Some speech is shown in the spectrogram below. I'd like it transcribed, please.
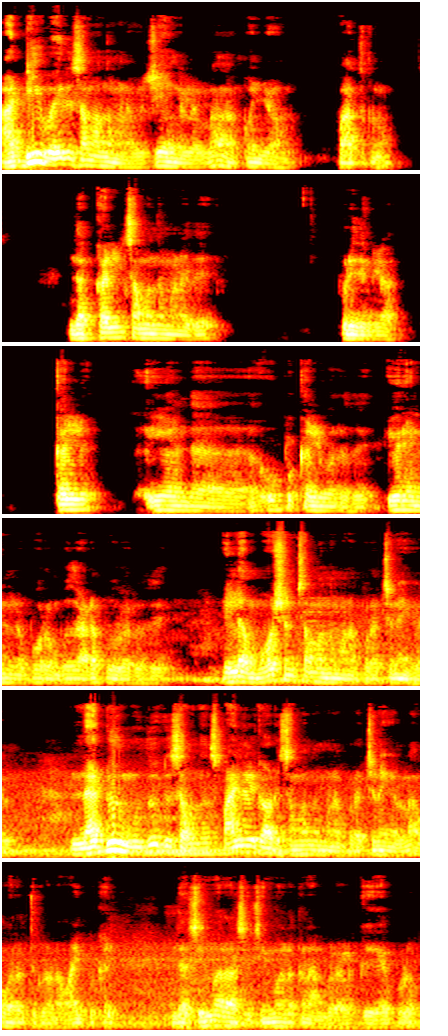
அடி வயிறு சம்பந்தமான விஷயங்கள் எல்லாம் கொஞ்சம் பார்த்துக்கணும். இந்த கல் சம்பந்தமானது புரியுதுங்களா? கல் இந்த உப்புக்கல் வருது யூரியனில் போடும்போது அடப்பு வருது இல்லை மோஷன் சம்பந்தமான பிரச்சனைகள் நடு முதுகு சம்மந்தம் ஸ்பைனல் கார்டு சம்மந்தமான பிரச்சனைகள்லாம் வரத்துக்குள்ளான வாய்ப்புகள். இந்த சிம்ம ராசி சிம்ம இலக்க நண்பர்களுக்கு ஏற்படும்.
